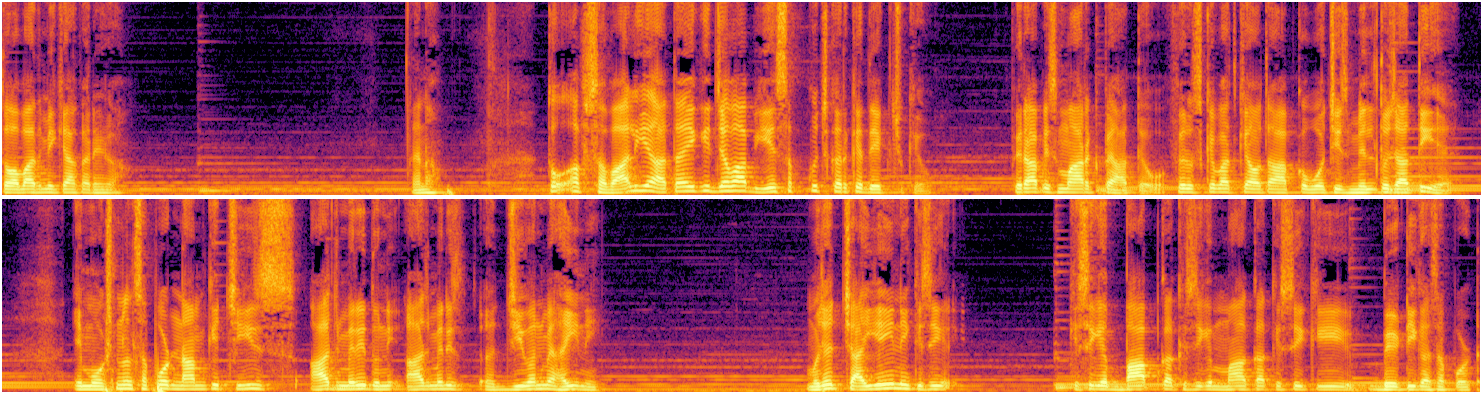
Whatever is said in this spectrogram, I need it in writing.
तो अब आदमी क्या करेगा? है ना? तो अब सवाल ये आता है कि जब आप ये सब कुछ करके देख चुके हो, फिर आप इस मार्ग पे आते हो, फिर उसके बाद क्या होता है, आपको वो चीज़ मिल तो जाती है? इमोशनल सपोर्ट नाम की चीज़ आज मेरी दुनिया, आज मेरी जीवन में है ही नहीं। मुझे चाहिए ही नहीं किसी किसी के बाप का, किसी के माँ का, किसी की बेटी का सपोर्ट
